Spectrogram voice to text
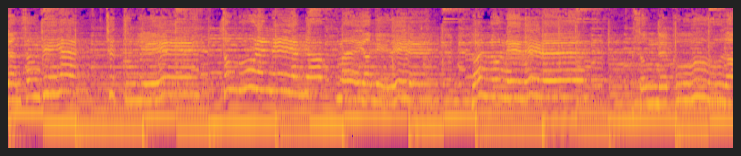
ရင်ပြန်ဆောင်ခြင်းရဲ့ချစ်သူရဲ့ဆောင်ဘူးတဲ့နေရမြောက်မရနေသေးတယ်လွမ်းလို့နေသေးတယ်မဆုံးတဲ့ဖူးသာ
